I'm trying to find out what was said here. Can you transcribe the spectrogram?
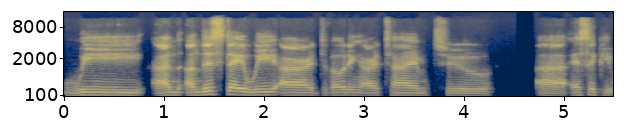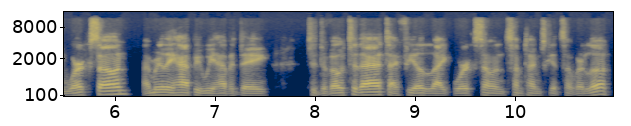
we, on, on this day, we are devoting our time to uh, SAP WorkZone. I'm really happy we have a day to devote to that. I feel like Work Zone sometimes gets overlooked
